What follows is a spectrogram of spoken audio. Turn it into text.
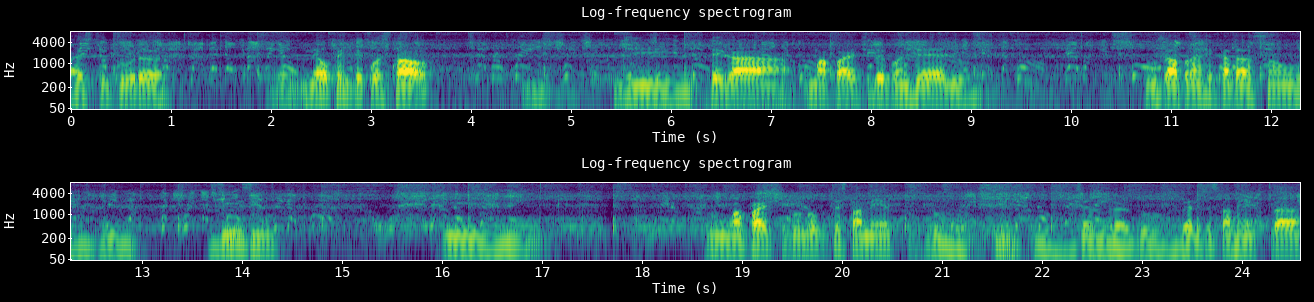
a estrutura é, neopentecostal de pegar uma parte do evangelho usar para arrecadação de dízimo e uma parte do Novo Testamento, do, do, do Velho Testamento para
